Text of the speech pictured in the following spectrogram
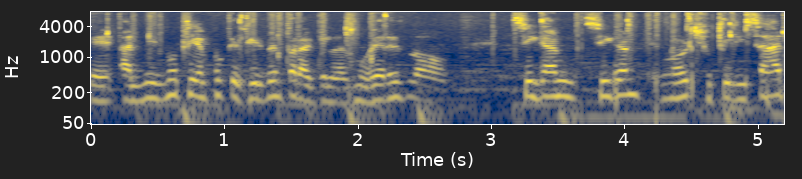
eh, al mismo tiempo que sirven para que las mujeres lo sigan, sigan, dicho, utilizar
